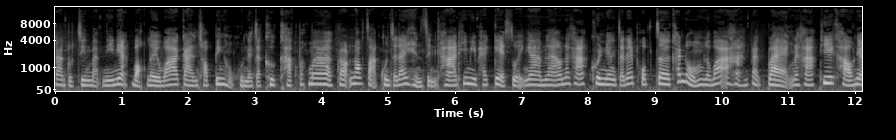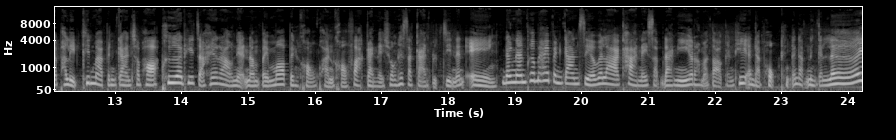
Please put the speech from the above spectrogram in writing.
กาลตรุษจีนแบบนี้เนี่ยบอกเลยว่าการช้อปปิ้งของคุณจะคึกคักมากๆ เพราะนอกจากคุณจะได้เห็นสินค้าที่มีแพ็กเกจสวยงามแล้วนะคะ คุณยังจะได้พบเจอขนมหรือว่าอาหารแปลกๆนะคะ ที่เขาเนี่ยผลิตขึ้นมาเป็นการเฉพาะเพื่อที่จะให้เราเนี่ยนำไปมอบเป็นของขวัญของฝากกันในช่วงเทศกาลตรุษจีนนั่นเอง ดังนั้นเพื่อไม่ให้เป็นการเสียเวลาค่ะในสัปดาห์นี้เรามาต่อกันที่อันดับ 6 ถึงอันดับหนึ่งกันเลย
